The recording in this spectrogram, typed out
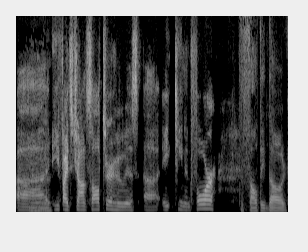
Uh, Mhm. He fights John Salter, who is uh, 18 and four. the salty dog.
